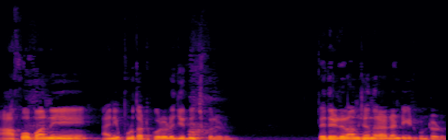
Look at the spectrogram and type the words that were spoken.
ఆ కోపాన్ని ఆయన ఎప్పుడు తట్టుకోలేడు జీర్ణించుకోలేడు. పెదిరెడ్డి రామచంద్రారెడ్డి అంటే ఇటుకుంటాడు.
